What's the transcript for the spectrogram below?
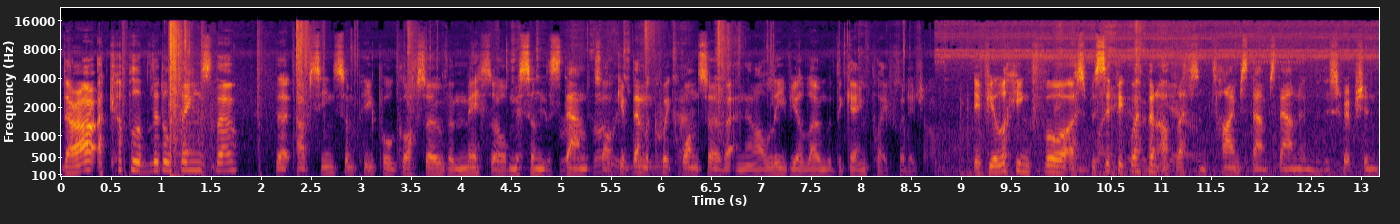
There are a couple of little things though that I've seen some people gloss over, miss or misunderstand. So I'll give them a quick once over and then I'll leave you alone with the gameplay footage. If you're looking for a specific weapon, I've left some timestamps down in the description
